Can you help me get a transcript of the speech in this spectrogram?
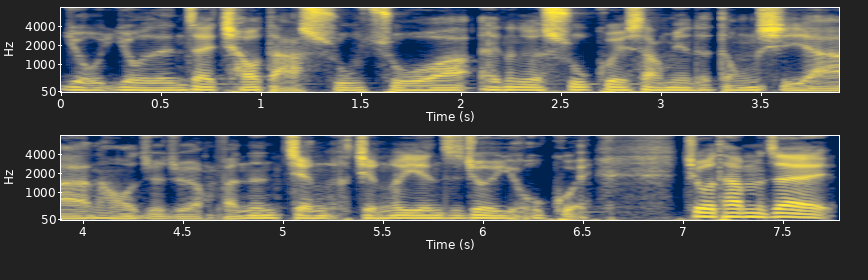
有有人在敲打书桌啊，哎，那个书柜上面的东西啊，然后就这样，反正简简而言之就有鬼。就他们在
